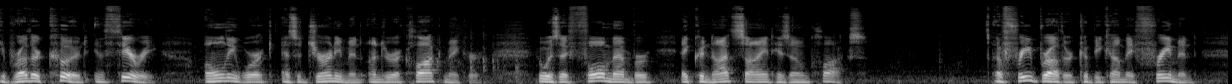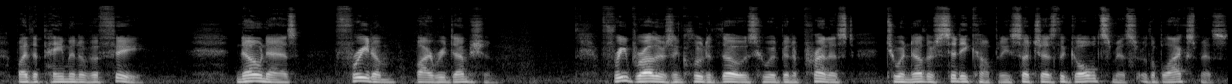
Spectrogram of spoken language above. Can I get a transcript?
A brother could, in theory, only work as a journeyman under a clockmaker who was a full member and could not sign his own clocks. A free brother could become a freeman by the payment of a fee, known as freedom by redemption. Free brothers included those who had been apprenticed to another city company, such as the goldsmiths or the blacksmiths,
